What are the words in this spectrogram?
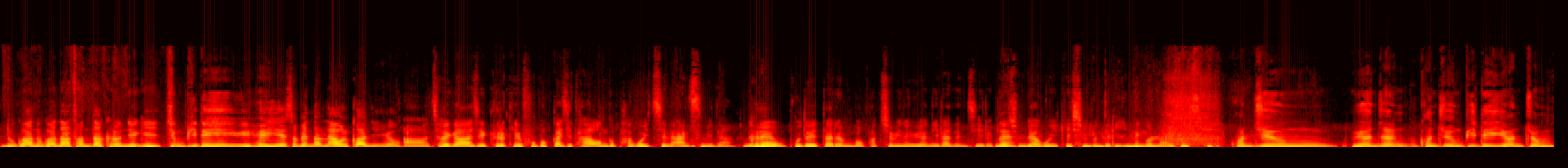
누가 누가 나선다 그런 얘기 지금 비대위 회의에서 맨날 나올 거 아니에요? 아 저희가 아직 그렇게 후보까지 다 언급하고 있지는 않습니다. 근데 뭐 그래요? 뭐 보도에 따른 뭐 박주민 의원이라든지 이렇게 네. 준비하고 계신 분들이 있는 걸로 알고 있습니다. 권지웅 위원장, 권지웅 비대위원 좀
